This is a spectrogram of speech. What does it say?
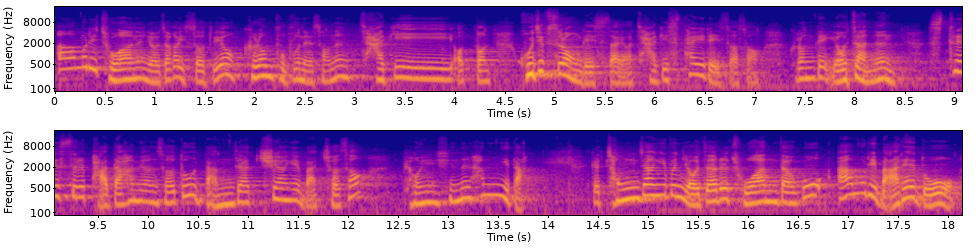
아무리 좋아하는 여자가 있어도요, 그런 부분에서는 자기 어떤 고집스러운 게 있어요. 자기 스타일에 있어서. 그런데 여자는 스트레스를 받아 하면서도 남자 취향에 맞춰서 변신을 합니다. 그러니까 정장 입은 여자를 좋아한다고 아무리 말해도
